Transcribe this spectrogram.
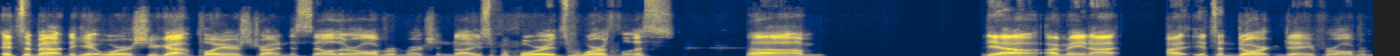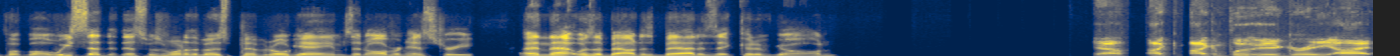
It's about to get worse. You got players trying to sell their Auburn merchandise before it's worthless. Um, yeah, I mean, I, I, it's a dark day for Auburn football. We said that this was one of the most pivotal games in Auburn history, and that was about as bad as it could have gone. Yeah, I, I completely agree. I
